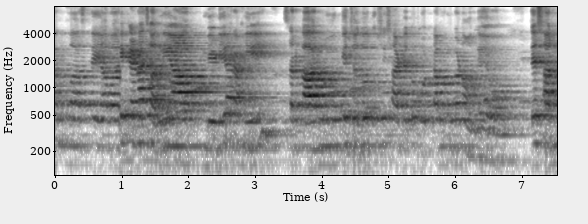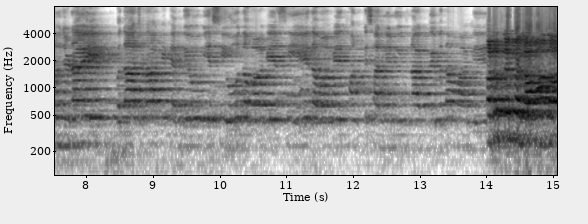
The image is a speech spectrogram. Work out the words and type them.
ਹੱਕ ਵਾਸਤੇ ਆਵਾਜ਼ ਇਹ ਕਹਿਣਾ ਚਾਹੁੰਦੀ ਆ ਮੀਡੀਆ ਰਾਹੀਂ, ਸਰਕਾਰ ਨੂੰ ਕਿ ਜਦੋਂ ਤੁਸੀਂ ਸਾਡੇ ਤੋਂ ਵੋਟਾਂ ਮੰਗਣ ਆਉਂਦੇ ਹੋ, ਤੇ ਸਾਨੂੰ ਜਿਹੜਾ ਇਹ ਵਧਾ ਚੜਾ ਕੇ ਕਹਿੰਦੇ ਹੋ ਵੀ ਅਸੀਂ ਕਿਸਾਨੀ ਨੂੰ ਇਤਨਾ ਅੱਗੇ ਵਧਾਵਾਂਗੇ। ਭਾਰਤ ਦੇ ਮਹਿਲਾਵਾਂ ਦਾ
